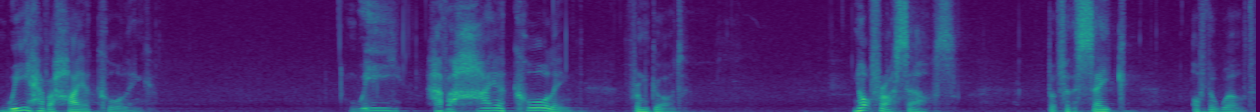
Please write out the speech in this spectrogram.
we have a higher calling. We have a higher calling from God not for ourselves, but for the sake of the world.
